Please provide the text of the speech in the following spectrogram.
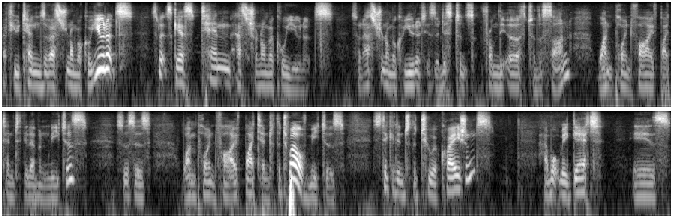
a few tens of astronomical units, so let's guess 10 astronomical units. So an astronomical unit is the distance from the Earth to the Sun, 1.5 by 10 to the 11 meters. So this is 1.5 by 10 to the 12 meters. Stick it into the two equations, and what we get is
